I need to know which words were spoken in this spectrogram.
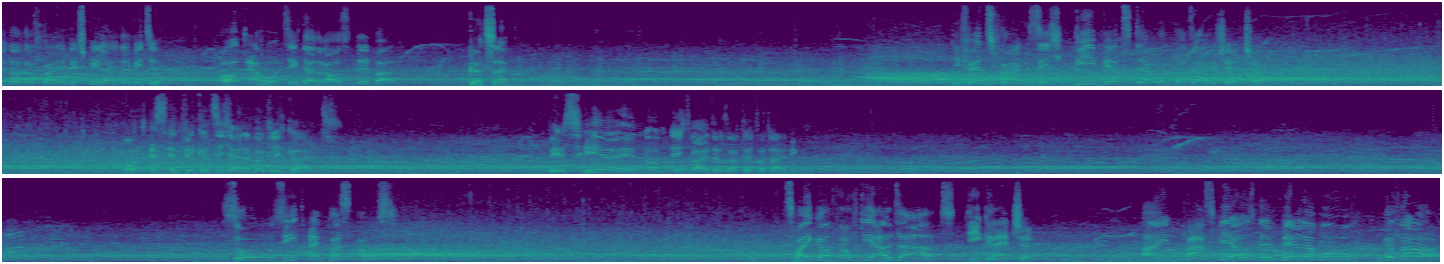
Mehrere freie Mitspieler in der Mitte. Und er holt sich da draußen den Ball. Götze. Die Fans fragen sich, wie wird der Unparteiische entscheiden? Und es entwickelt sich eine Möglichkeit. Bis hierhin und nicht weiter, sagt der Verteidiger. Sieht ein Pass aus. Zweikampf auf die alte Art. Die Grätsche. Ein Pass wie aus dem Bilderbuch. Gefahr.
